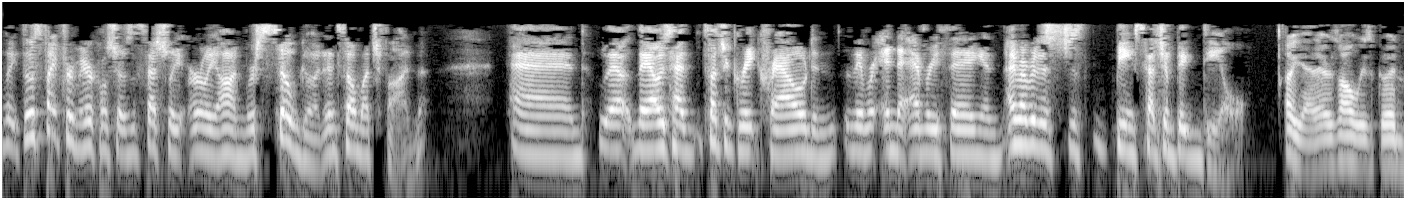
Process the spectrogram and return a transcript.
like those Fight for Miracle shows, especially early on, were so good and so much fun. And they, they always had such a great crowd and they were into everything. And I remember this just being such a big deal. Oh yeah, there's always good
